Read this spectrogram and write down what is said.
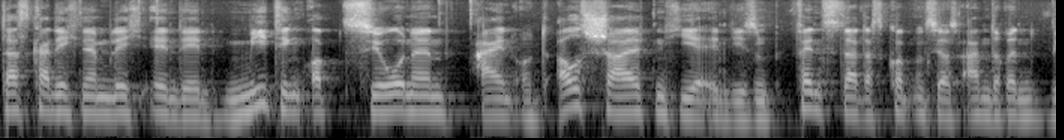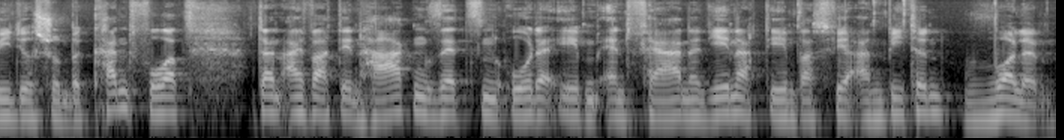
Das kann ich nämlich in den Meeting-Optionen ein- und ausschalten, hier in diesem Fenster. Das kommt uns ja aus anderen Videos schon bekannt vor. Dann einfach den Haken setzen oder eben entfernen, je nachdem, was wir anbieten wollen.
